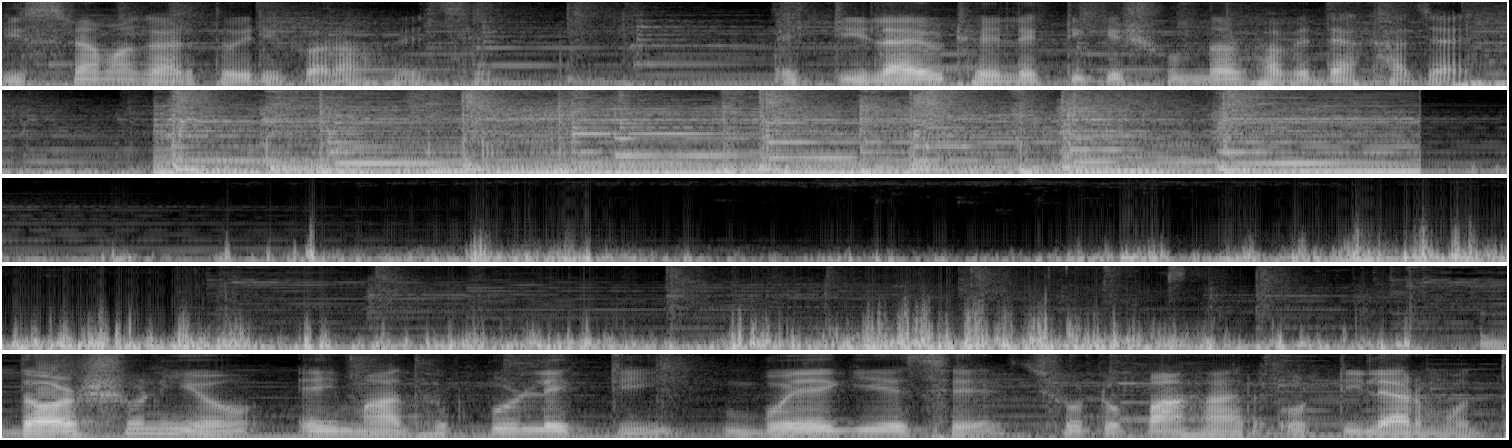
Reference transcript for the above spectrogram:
বিশ্রামাগার তৈরি করা হয়েছে। এই টিলায় উঠে লেকটিকে সুন্দরভাবে দেখা যায়। দর্শনীয় এই মাধবপুর লেকটি বয়ে গিয়েছে ছোট পাহাড় ও টিলার মধ্য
